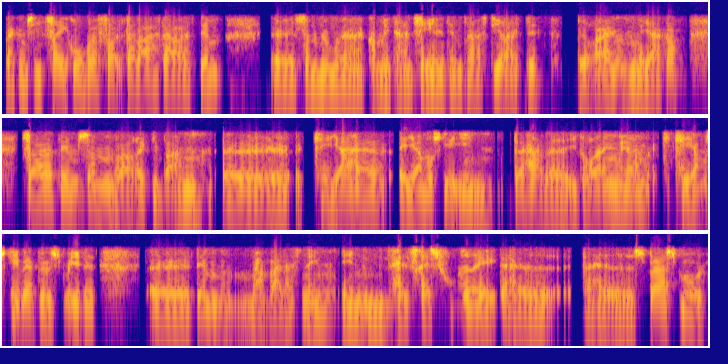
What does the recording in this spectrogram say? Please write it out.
hvad kan man sige, tre grupper af folk, der var. Der er dem, øh, som nu er kommet i karantæne, dem, der har haft direkte berøring med Jakob. Så var der dem, som var rigtig bange. Øh, kan jeg have, er jeg måske en, der har været i berøring med ham? Kan jeg måske være blevet smittet? Øh, dem var der sådan en, en 50-100 af, der havde, der havde spørgsmål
